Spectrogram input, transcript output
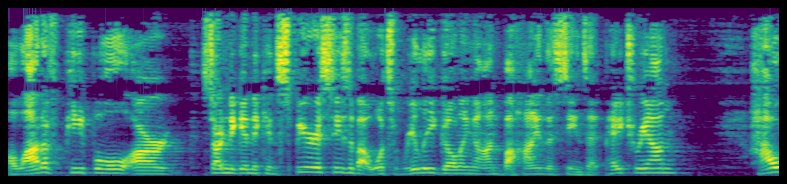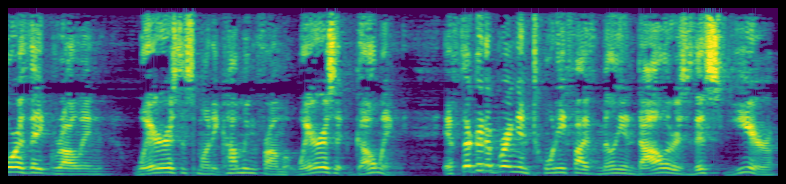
A lot of people are starting to get into conspiracies about what's really going on behind the scenes at Patreon. How are they growing? Where is this money coming from? Where is it going? If they're going to bring in $25 million this year,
